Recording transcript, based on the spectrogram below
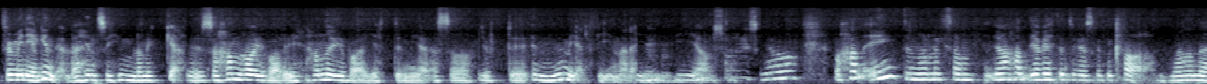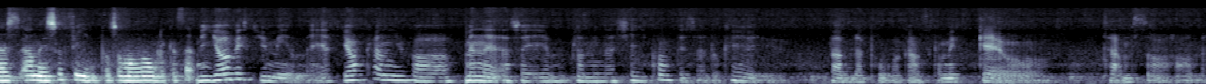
För min egen del, det har hänt så himla mycket. Så han har ju varit, han har ju bara jättemer, alltså gjort det ännu mer finare i, Mm. i. Ja, och han är inte någon liksom, ja, han, jag vet inte hur jag ska förklara men han är, han är så fin på så många olika sätt. Men jag vet ju med mig att jag kan ju vara... Men eh, alltså, bland mina tjejkompisar då kan jag ju babbla på ganska mycket och tramsa och ha så.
